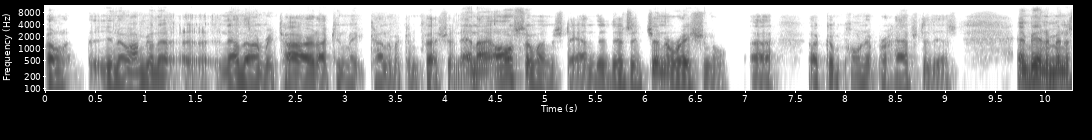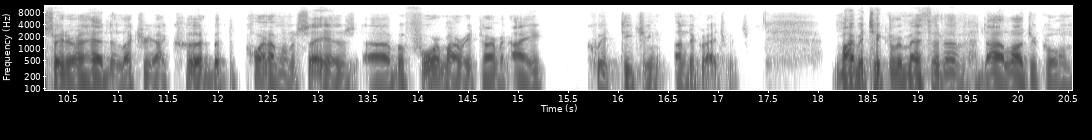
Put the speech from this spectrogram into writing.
Well, you know, I'm going to, uh, now that I'm retired, I can make kind of a confession. And I also understand that there's a generational uh, a component perhaps to this. And being an administrator, I had the luxury I could. But the point I'm going to say is uh, before my retirement, I quit teaching undergraduates. My particular method of dialogical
